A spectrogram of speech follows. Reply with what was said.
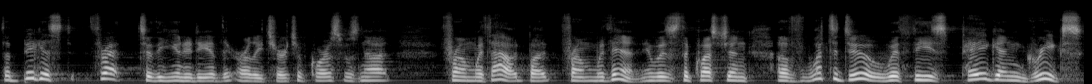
The biggest threat to the unity of the early church, of course, was not from without, but from within. It was the question of what to do with these pagan Greeks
